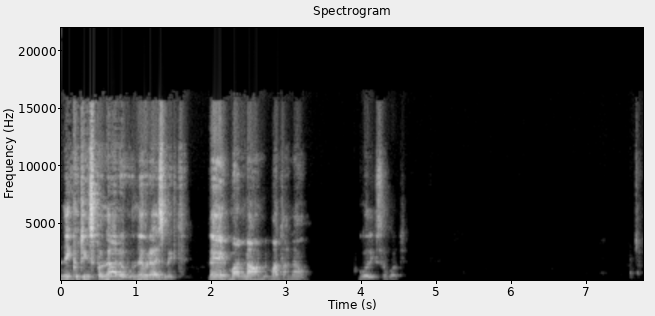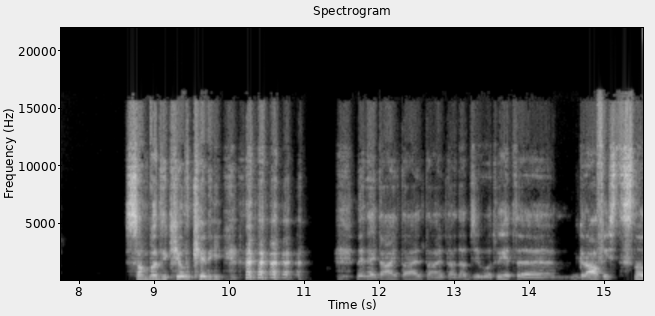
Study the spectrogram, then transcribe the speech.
nikotīns pa nēravu un nevar aizmigt. Nē, man nav, man tā nav, godīgi sakot. Somebody killed Kenny. nē, nē, tā ir, tā ir, tā ir tāda apdzīvot vieta. Grāfistas no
